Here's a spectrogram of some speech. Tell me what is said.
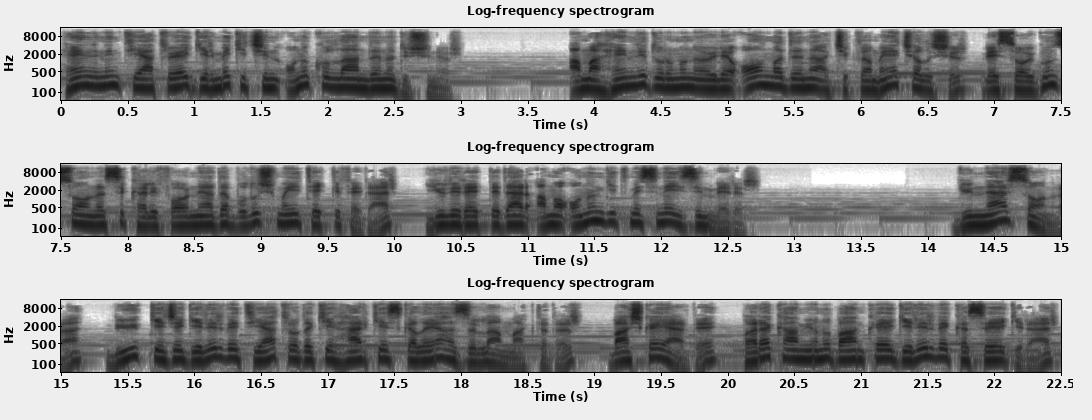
Henry'nin tiyatroya girmek için onu kullandığını düşünür. Ama Henry durumun öyle olmadığını açıklamaya çalışır ve soygun sonrası Kaliforniya'da buluşmayı teklif eder, Yuli reddeder ama onun gitmesine izin verir. Günler sonra, büyük gece gelir ve tiyatrodaki herkes galaya hazırlanmaktadır. Başka yerde, para kamyonu bankaya gelir ve kasaya girer,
